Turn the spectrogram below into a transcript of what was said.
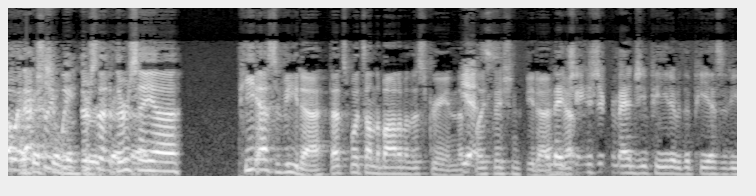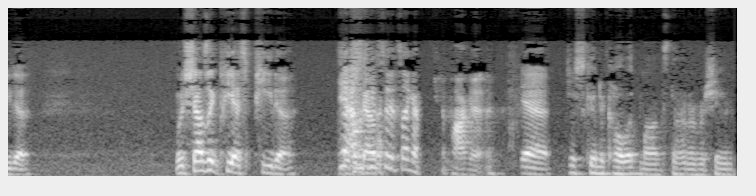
Oh, and actually, wait. There's a there's a uh, PS Vita. That's what's on the bottom of the screen. The Yes. PlayStation Vita. And they Yep. changed it from NGP to the PS Vita, which sounds like PS Pita. Yeah, I was gonna say it's like a Vita pocket. Yeah. Just going to call it Monster Hunter Machine.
